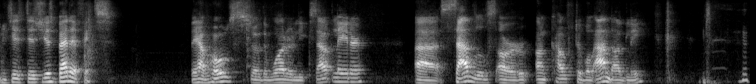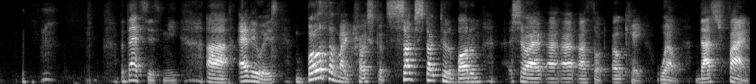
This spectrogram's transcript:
It's just there's just benefits. They have holes so the water leaks out later. Uh, sandals are uncomfortable and ugly. but that's just me. Uh, anyways, both of my Crocs got sucked stuck to the bottom, so I, I, I, I thought, okay, well, that's fine.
